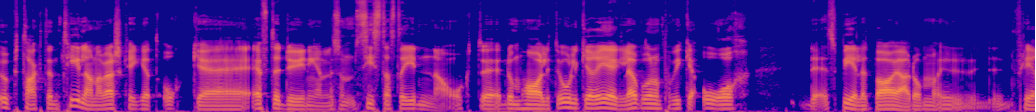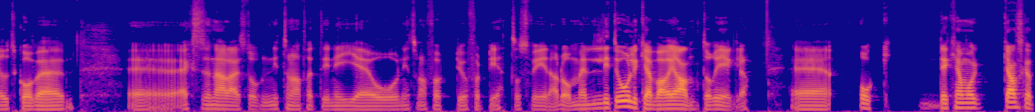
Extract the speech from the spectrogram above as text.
upptakten till andra världskriget och eh, efterdyningen, liksom sista striderna. Och de, de har lite olika regler beroende på vilka år det, spelet börjar. De har ju fler utgåvor. Eh, Access and Allies då 1939 och 1940 och 41 och så vidare då. Med lite olika varianter och regler. Eh, och det kan vara ganska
